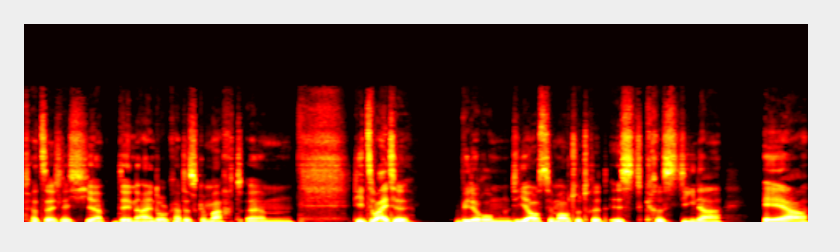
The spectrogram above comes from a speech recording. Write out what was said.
Tatsächlich, ja, den Eindruck hat es gemacht. Ähm, die zweite, wiederum, die aus dem Auto tritt, ist Christina R.,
